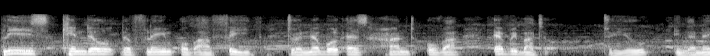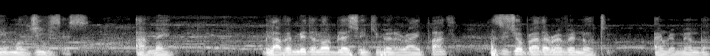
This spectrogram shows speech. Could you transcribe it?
please kindle the flame of our faith to enable us hand over every battle to you in the name of Jesus. Amen. Beloved, may the Lord bless you and keep you on the right path. This is your brother, Reverend Notu. And remember,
